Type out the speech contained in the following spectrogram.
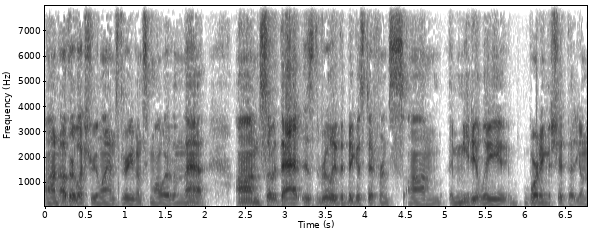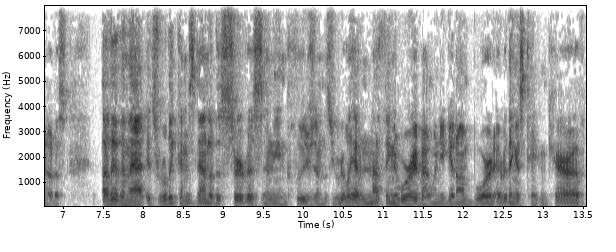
on other luxury lines, they're even smaller than that. Um, so that is really the biggest difference um, immediately boarding the ship that you'll notice. Other than that, it really comes down to the service and the inclusions. You really have nothing to worry about when you get on board. Everything is taken care of.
